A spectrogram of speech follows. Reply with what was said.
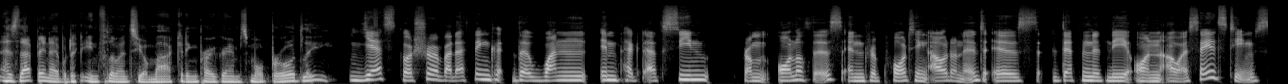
Has that been able to influence your marketing programs more broadly? Yes, for sure. But I think the one impact I've seen from all of this and reporting out on it is definitely on our sales teams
